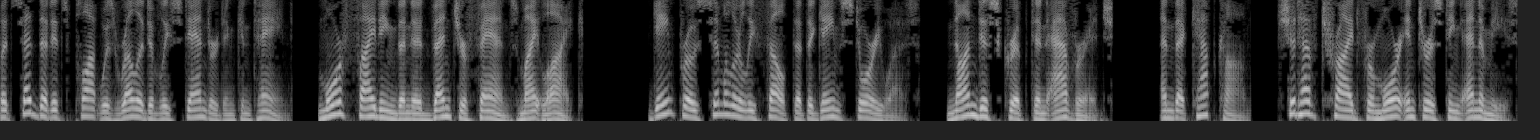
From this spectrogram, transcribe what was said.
but said that its plot was relatively standard and contained more fighting than adventure fans might like. GamePro similarly felt that the game's story was nondescript and average, and that Capcom should have tried for more interesting enemies,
